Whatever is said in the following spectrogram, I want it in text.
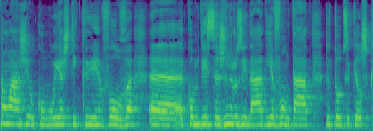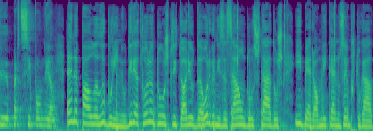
tão ágil como este e que envolva, uh, como disse, a generosidade e a vontade de todos aqueles que participam nele. Ana Paula Laborinho, diretora do Escritório da Organização dos Estados Ibero-Americanos em Portugal,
